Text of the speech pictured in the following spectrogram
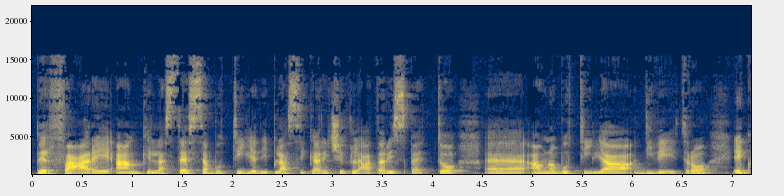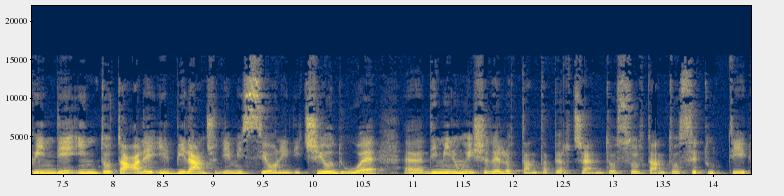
per fare anche la stessa bottiglia di plastica riciclata rispetto eh, a una bottiglia di vetro. E quindi in totale il bilancio di emissioni di CO2 eh, diminuisce dell'80% soltanto se tutti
